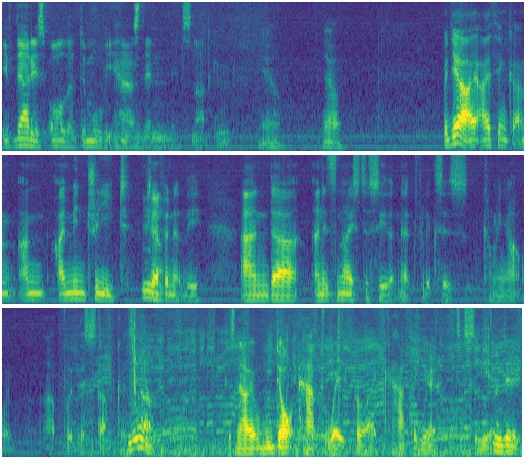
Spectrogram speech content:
if that is all that the movie has, Mm. then it's not good. yeah, yeah. But yeah, I, I think I'm I'm I'm intrigued Yeah. definitely, and uh, and it's nice to see that Netflix is coming out with up with this stuff because Yeah, now we don't have to wait for like half a year to see it. indeed.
